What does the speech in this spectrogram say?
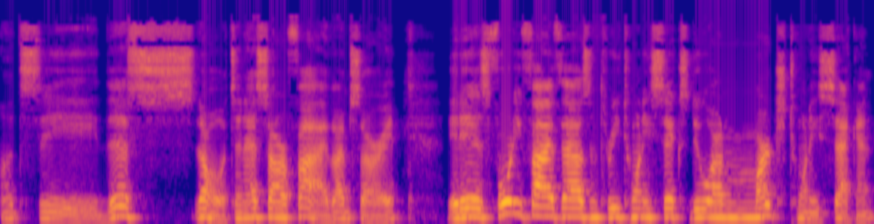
Let's see. This, no, it's an SR5. I'm sorry. It is 45,326 due on March 22nd.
